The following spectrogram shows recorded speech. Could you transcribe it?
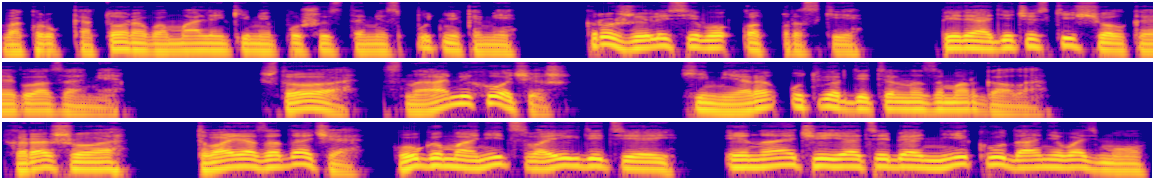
вокруг которого маленькими пушистыми спутниками кружились его отпрыски, периодически щелкая глазами. «Что, с нами хочешь?» Химера утвердительно заморгала. «Хорошо. Твоя задача — угомонить своих детей, иначе я тебя никуда не возьму».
